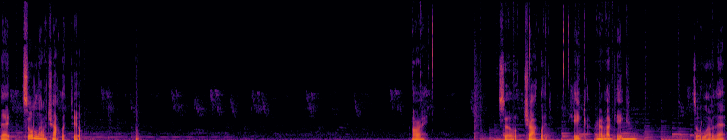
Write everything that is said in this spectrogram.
That sold a lot of chocolate, too. All right. So, chocolate. Cake. I forgot about cake. Sold a lot of that.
